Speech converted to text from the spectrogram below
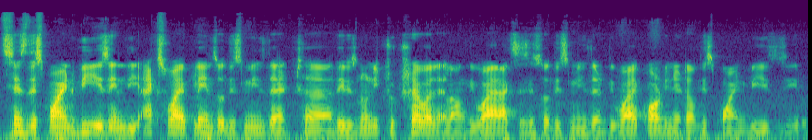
since this point B is in the xy plane so this means that uh, there is no need to travel along the y-axis so this means that the y coordinate of this point B is 0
